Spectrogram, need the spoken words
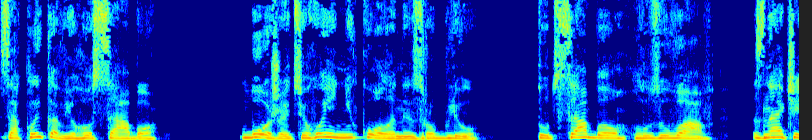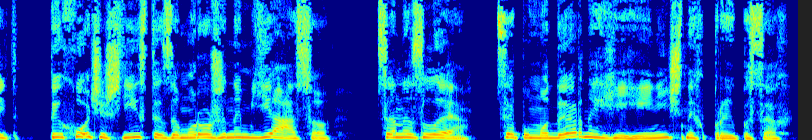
закликав його Сабо. Боже, цього я ніколи не зроблю. Тут Сабо глузував. Значить, ти хочеш їсти заморожене м'ясо. Це не зле, це по модерних гігієнічних приписах.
